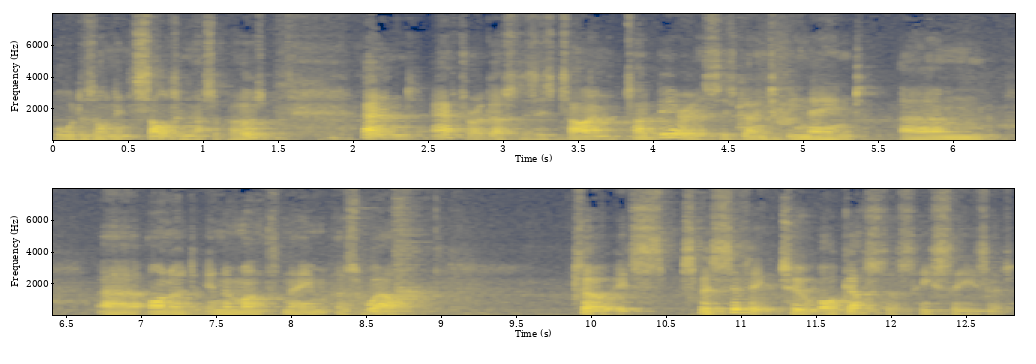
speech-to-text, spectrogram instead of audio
borders on insulting, I suppose. And after Augustus's time, Tiberius is going to be named, um, uh, honoured in a month name as well. So it's specific to Augustus, he sees it.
